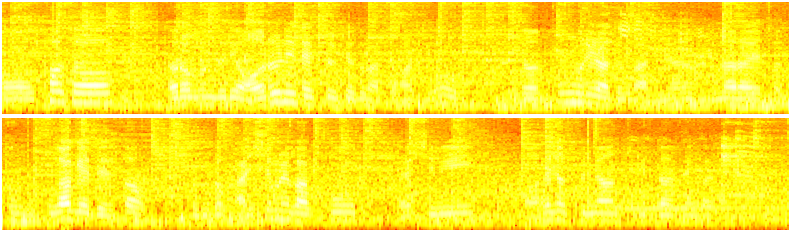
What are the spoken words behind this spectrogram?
어, 커서 여러분들이 어른이 됐을 때도 마찬가지로 이런 풍물이라든가 아니면 우리나라의 전통 국악에 대해서 좀 더 관심을 갖고 열심히 어, 해줬으면 좋겠다는 생각이 듭니다.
